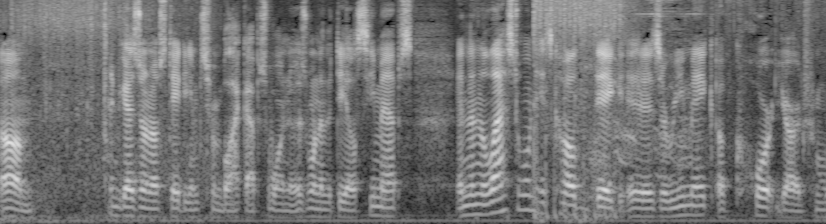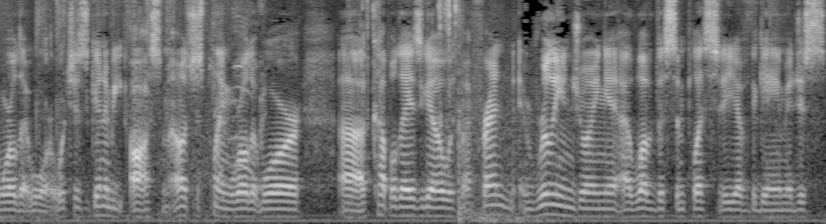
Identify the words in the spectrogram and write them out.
Um, if you guys don't know Stadium's from Black Ops 1, it was one of the DLC maps. And then the last one is called Dig. It is a remake of Courtyard from World at War, which is going to be awesome. I was just playing World at War uh, a couple days ago with my friend and really enjoying it. I love the simplicity of the game. It just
